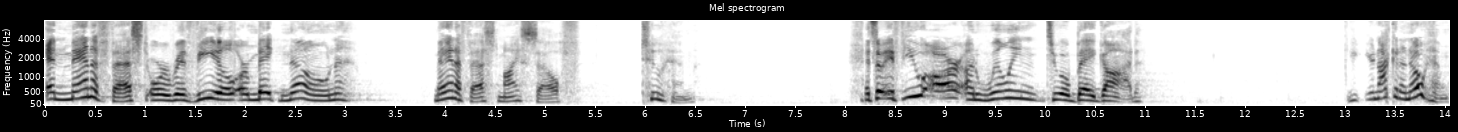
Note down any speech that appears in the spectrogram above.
and manifest or reveal or make known, manifest myself to him. And so, if you are unwilling to obey God, you're not going to know him.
